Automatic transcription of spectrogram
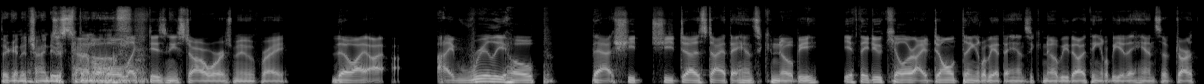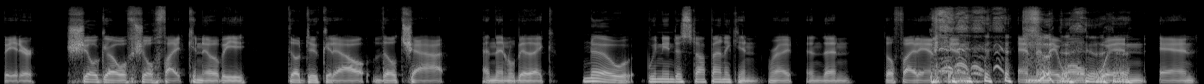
They're going to try and do just kind of a whole like Disney Star Wars move, right? Though I, I I really hope that she she does die at the hands of Kenobi. if they do kill her, I don't think it'll be at the hands of Kenobi, though. I think it'll be at the hands of Darth Vader. She'll go, she'll fight Kenobi. They'll duke it out. They'll chat, and then we'll be like, "No, we need to stop Anakin," right? And then they'll fight Anakin, and then they won't win, and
